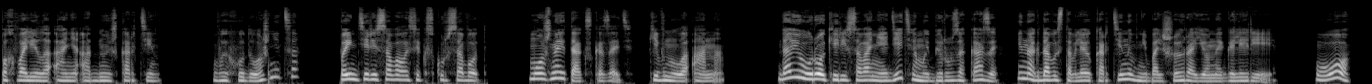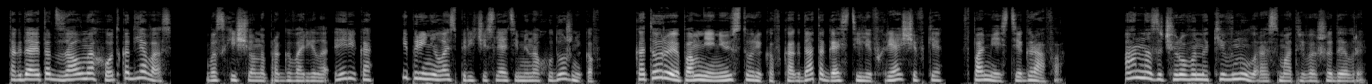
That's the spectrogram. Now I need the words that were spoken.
похвалила Аня одну из картин. «Вы художница?» — поинтересовалась экскурсовод. «Можно и так сказать», — кивнула Анна. «Даю уроки рисования детям и беру заказы, иногда выставляю картины в небольшой районной галерее». «О, тогда этот зал — находка для вас», — восхищенно проговорила Эрика и принялась перечислять имена художников, которые, по мнению историков, когда-то гостили в Хрящевке в поместье графа. Анна зачарованно кивнула, рассматривая шедевры.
